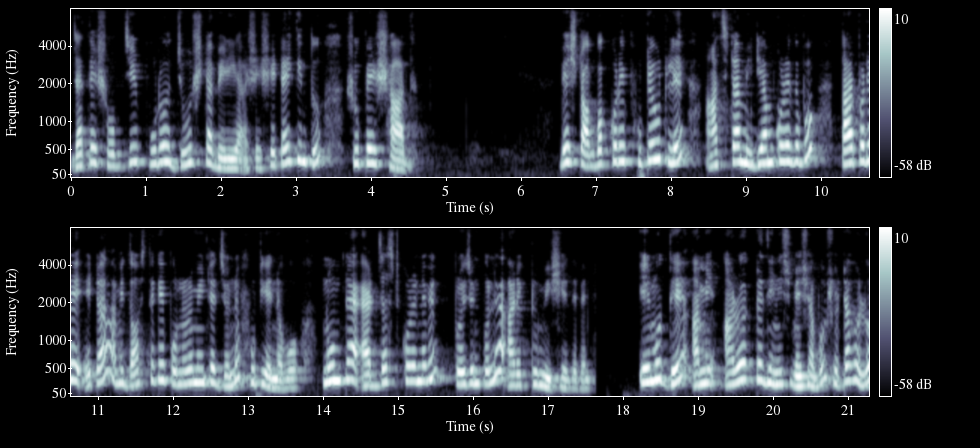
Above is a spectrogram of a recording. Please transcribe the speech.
যাতে সবজির পুরো জুসটা বেরিয়ে আসে। সেটাই কিন্তু স্যুপের স্বাদ। বেশ টকবক করে ফুটে উঠলে আঁচটা মিডিয়াম করে দেবো। তারপরে এটা আমি 10 থেকে পনেরো মিনিটের জন্য ফুটিয়ে নেব। নুনটা অ্যাডজাস্ট করে নেবেন। প্রয়োজন পড়লে আর একটু মিশিয়ে দেবেন। এর মধ্যে আমি আরও একটা জিনিস মেশাবো, সেটা হলো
